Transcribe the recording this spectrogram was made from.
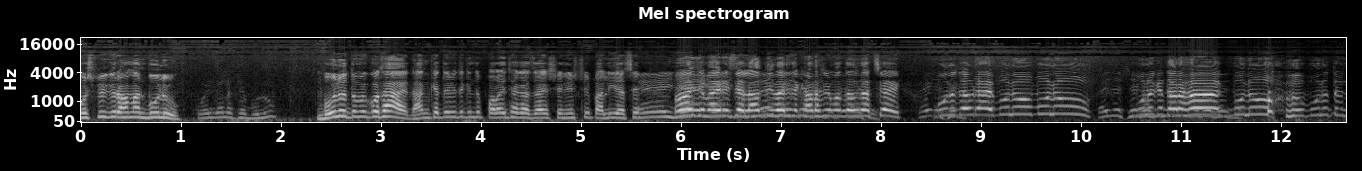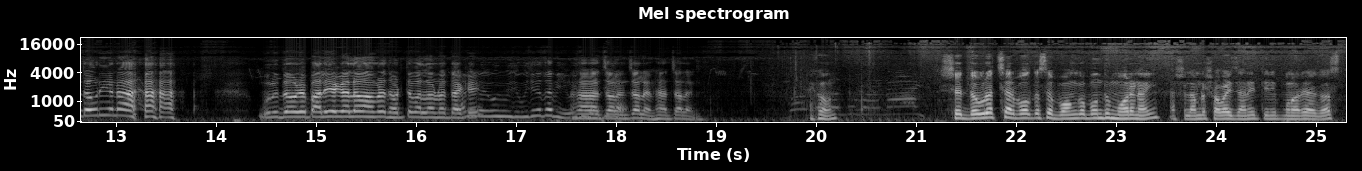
মুশফিকুর রহমান বুলু। কই গেল সে বুলু। বুলু তুমি কোথায়? ধান খেতে ভিতরে কিন্তু পলাই থাকা যায় সে নিশ্চয়ই পালিয়ে আছে। ওই যে বাইরে সে লাভ দিয়ে বাইরে খাটাসের মধ্যে দৌড়াচ্ছে বুলু দৌড়ায় বুলু বুলু। বুলুকে ধরা হোক। বুলু বুলু তুমি দৌড়িয়ে না। বুলু দৌড়ে পালিয়ে গেল আমরা ধরতে পারলাম না তাকে। হ্যাঁ চলেন চলেন হ্যাঁ চলেন। এখন সে দৌড়াচ্ছে আর বলতেছে বঙ্গবন্ধু মরে নাই। আসলে আমরা সবাই জানি তিনি পনেরোই আগস্ট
